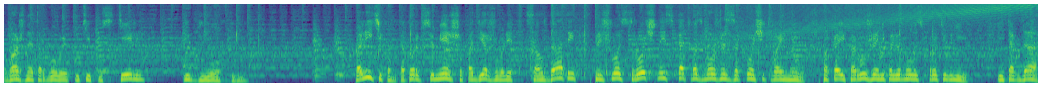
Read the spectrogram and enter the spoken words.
важные торговые пути пустели и глохли. Политикам, которых все меньше поддерживали солдаты, пришлось срочно искать возможность закончить войну, пока их оружие не повернулось против них. И тогда,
